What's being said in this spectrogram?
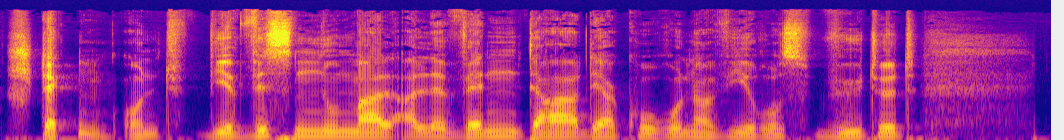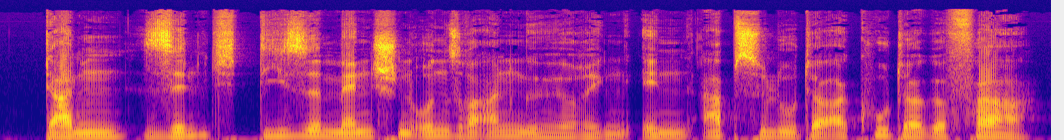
stecken. Und wir wissen nun mal alle, wenn da der Coronavirus wütet, dann sind diese Menschen, unsere Angehörigen, in absoluter akuter Gefahr.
